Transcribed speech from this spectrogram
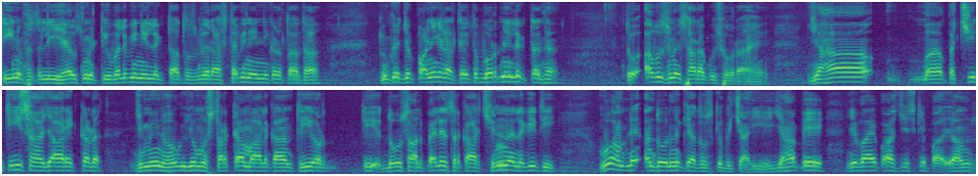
तीन फसली है, उसमें ट्यूबवेल भी नहीं लगता था, उसमें रास्ता भी नहीं निकलता था, क्योंकि जब पानी खड़ाते तो बोर नहीं लगता था। तो अब उसमें सारा कुछ हो रहा है। यहाँ पच्चीस तीस हज़ार एकड़ ज़मीन होगी जो मुश्तरका मालकान थी और दो साल पहले सरकार छीनने लगी थी, वो हमने आंदोलन किया था, उसके बचाई है यहाँ पे ये बाईपास जिसके पास, हम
